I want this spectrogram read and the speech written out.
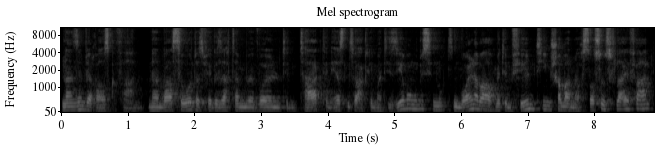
und dann sind wir rausgefahren. Und dann war es so, dass wir gesagt haben, wir wollen den Tag, den ersten zur Akklimatisierung ein bisschen nutzen, wollen aber auch mit dem Filmteam schon mal nach Sossusfly fahren.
